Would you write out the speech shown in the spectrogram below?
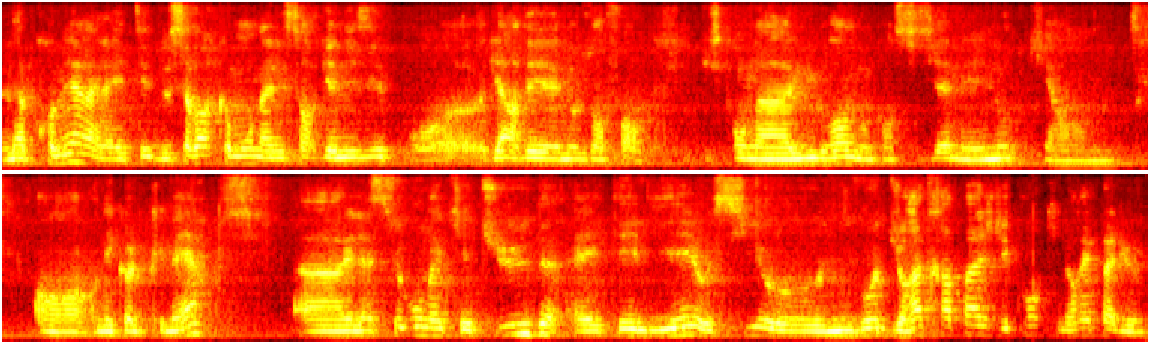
La première, elle a été de savoir comment on allait s'organiser pour euh, garder nos enfants, puisqu'on a une grande donc en sixième et une autre qui est en, école primaire. Euh, la seconde inquiétude a été liée aussi au niveau du rattrapage des cours qui n'auraient pas lieu.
